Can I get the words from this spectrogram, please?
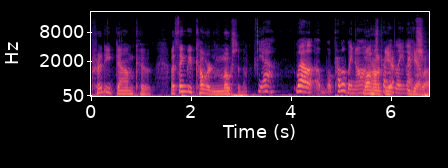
Pretty damn cool. I think we've covered most of them. Yeah. Well, uh, well probably not. One There's hundred, yeah, like yeah. Well,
